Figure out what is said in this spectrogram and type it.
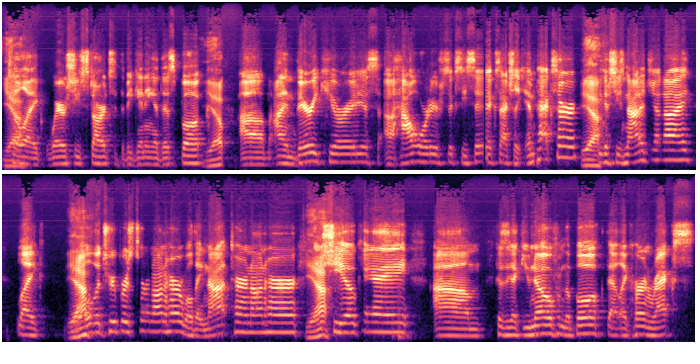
Yeah. to like where she starts at the beginning of this book? Yep. Um, I'm very curious uh, how Order 66 actually impacts her. Yeah. Because she's not a Jedi. Like Yeah. Will the troopers turn on her? Will they not turn on her? Yeah. Is she okay? Um, because like you know from the book that like her and Rex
